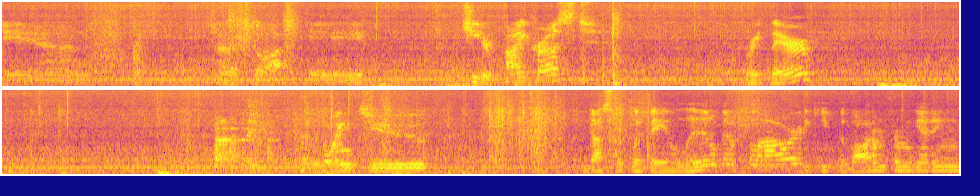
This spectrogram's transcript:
and I've got a cheater pie crust right there. I'm going to dust it with a little bit of flour to keep the bottom from getting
